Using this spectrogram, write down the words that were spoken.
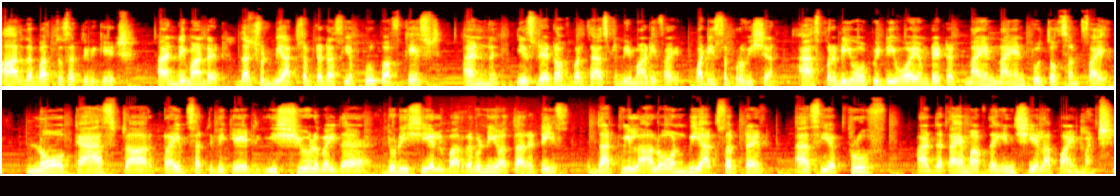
or the birth certificate and demanded that should be accepted as a proof of caste and his date of birth has to be modified. What is the provision? As per DOPT OM dated 9 9 2005, no caste or tribe certificate issued by the judicial or revenue authorities that will alone be accepted as a proof at the time of the initial appointment.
